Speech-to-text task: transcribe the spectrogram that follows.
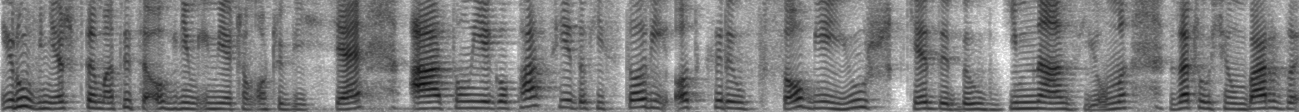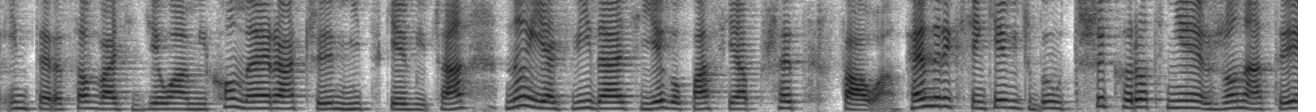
i również w tematyce ogniem i mieczem oczywiście, a tą jego pasję do historii odkrył w sobie już kiedy był w gimnazjum. Zaczął się bardzo interesować dziełami Homera czy Mickiewicza, no i jak widać jego pasja przetrwała. Henryk Sienkiewicz był trzykrotnie żonaty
